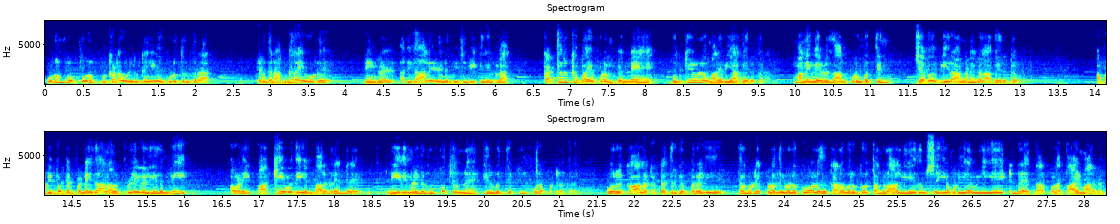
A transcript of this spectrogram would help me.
குடும்ப பொறுப்பு கடவுளின் கையிலே கொடுத்திருக்கிறார் என்கிற அக்கறையோடு நீங்கள் அதிகாலையில் எழும்பி ஜெபிக்கிறீர்களா? கத்தருக்கு பயப்படும் பெண்ணே புத்தியுள்ள மனைவியாக இருக்கிறார். மனைவியர்கள் தான் குடும்பத்தின் ஜெப வீராங்கனைகளாக இருக்க வேண்டும். அப்படிப்பட்ட பெண்ணை தான் அவர் பிள்ளைகள் எழும்பி அவளை பாக்கியவதி என்பார்கள் என்று நீதிமொழிகள் முப்பத்தொன்னு இருபத்தி எட்டில் கூறப்பட்டிருக்கிறது. ஒரு காலகட்டத்திற்கு பிறகு தங்களுடைய குழந்தைகளுக்கோ அல்லது கணவருக்கோ தங்களால் ஏதும் செய்ய முடியவில்லையே என்ற பல தாய்மார்கள்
